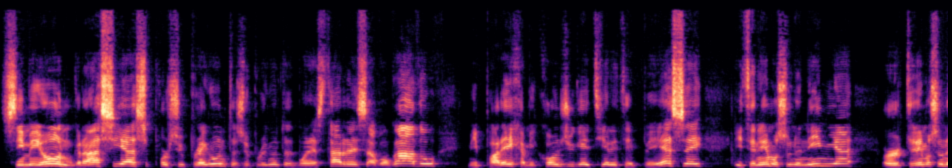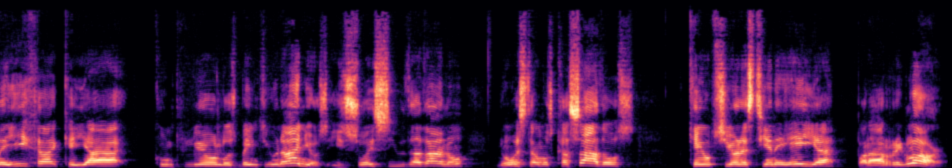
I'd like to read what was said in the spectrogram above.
Simeón, gracias por su pregunta. Su pregunta es, buenas tardes, abogado. Mi pareja, mi cónyuge tiene TPS y tenemos una niña, o tenemos una hija que ya cumplió los 21 años y soy ciudadano no estamos casados, ¿qué opciones tiene ella para arreglar?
